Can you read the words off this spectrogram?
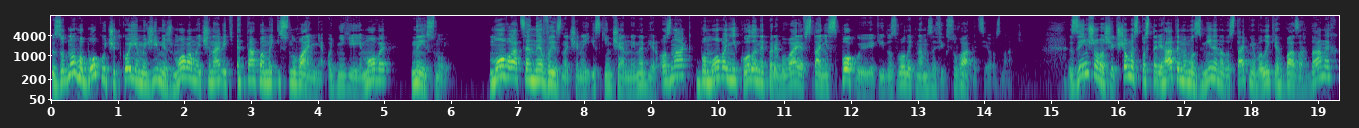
З одного боку, чіткої межі між мовами чи навіть етапами існування однієї мови не існує. Мова це невизначений і скінченний набір ознак, бо мова ніколи не перебуває в стані спокою, який дозволить нам зафіксувати ці ознаки. З іншого ж, якщо ми спостерігатимемо зміни на достатньо великих базах даних,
